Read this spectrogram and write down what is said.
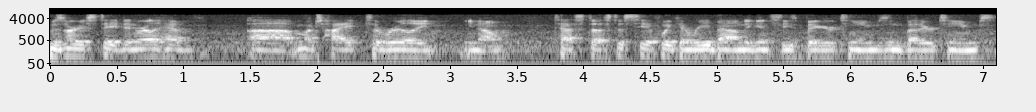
Missouri State didn't really have uh, much height to really, you know, test us to see if we can rebound against these bigger teams and better teams.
